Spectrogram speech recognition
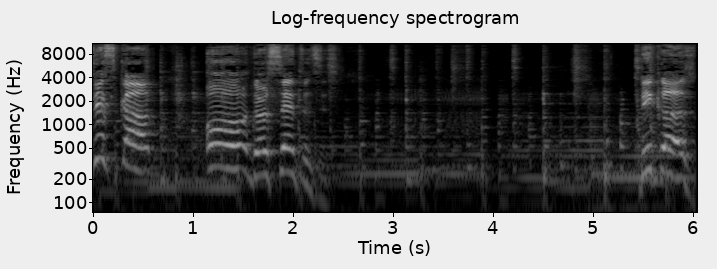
discount on their sentences because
